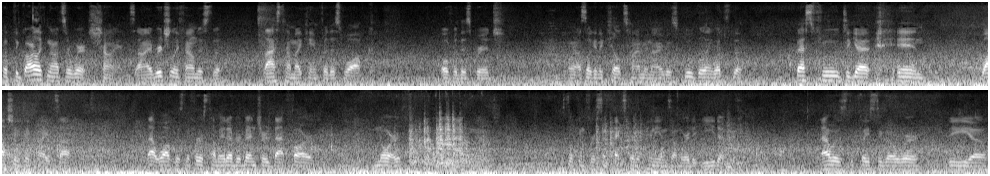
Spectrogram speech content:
But the garlic knots are where it shines. I originally found this the last time I came for this walk over this bridge when I was looking to kill time and I was Googling what's the best food to get in Washington Heights. Uh, that walk was the first time I'd ever ventured that far north. I was looking for some expert opinions on where to eat, and that was the place to go where the, uh,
